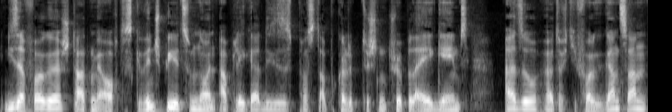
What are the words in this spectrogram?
In dieser Folge starten wir auch das Gewinnspiel zum neuen Ableger dieses postapokalyptischen AAA-Games. Also hört euch die Folge ganz an,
